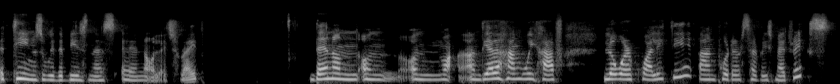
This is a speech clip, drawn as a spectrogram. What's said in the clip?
uh, teams with the business uh, knowledge, right? Then on, on, on, on the other hand, we have lower quality and poorer service metrics,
